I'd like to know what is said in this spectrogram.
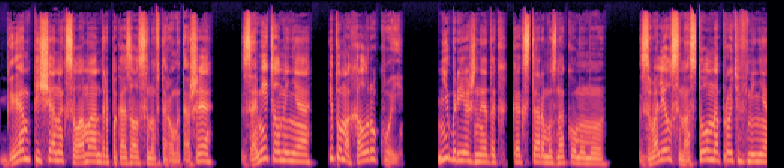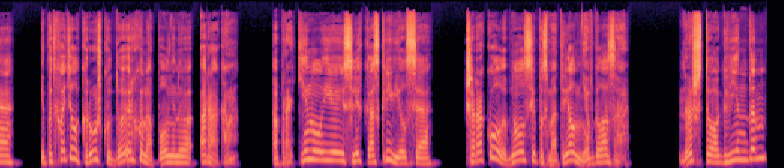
Гэм, песчаных саламандр, показался на втором этаже, заметил меня и помахал рукой. Небрежно эдак, как старому знакомому, завалился на стол напротив меня и подхватил кружку доверху, наполненную араком. Опрокинул ее и слегка скривился, широко улыбнулся и посмотрел мне в глаза. «Ну что, Гвиндон,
